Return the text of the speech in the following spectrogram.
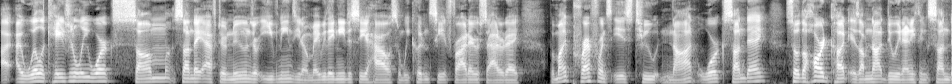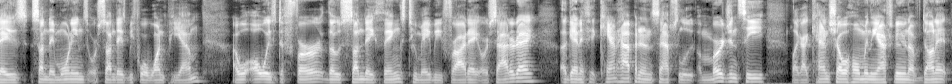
I, I will occasionally work some Sunday afternoons or evenings. You know, maybe they need to see a house and we couldn't see it Friday or Saturday. But my preference is to not work Sunday. So the hard cut is I'm not doing anything Sundays, Sunday mornings, or Sundays before 1 p.m. I will always defer those Sunday things to maybe Friday or Saturday. Again, if it can't happen and it's an absolute emergency, like I can show a home in the afternoon, I've done it.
